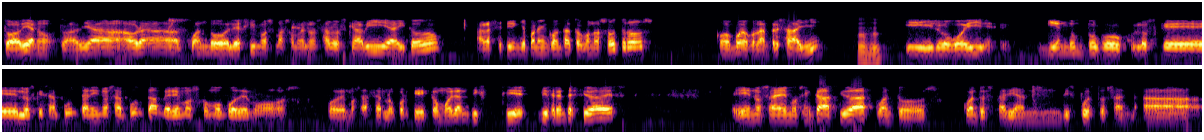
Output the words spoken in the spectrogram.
Todavía no. Todavía ahora cuando elegimos más o menos a los que había y todo, ahora se tienen que poner en contacto con nosotros, con, bueno, con la empresa de allí, y luego ir viendo un poco los que los que se apuntan y no se apuntan, veremos cómo podemos podemos hacerlo, porque como eran diferentes ciudades, eh, no sabemos en cada ciudad cuántos cuántos estarían dispuestos a,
